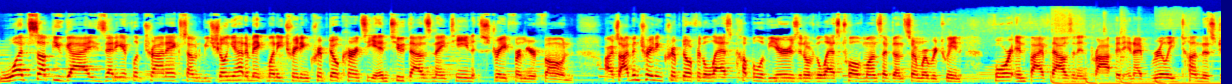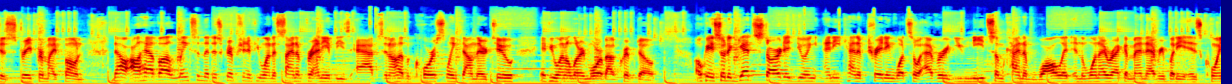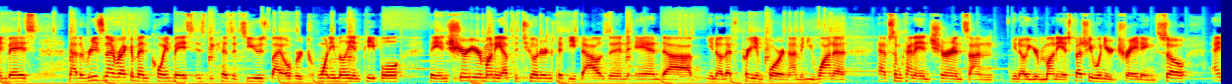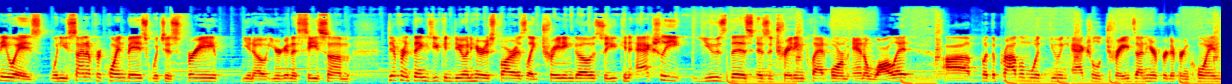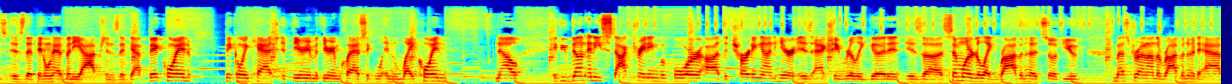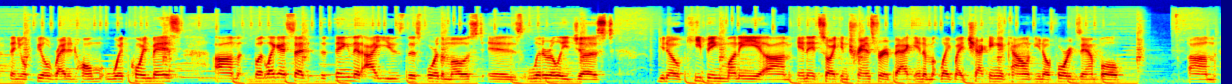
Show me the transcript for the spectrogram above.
What's up, you guys? Eddie at Fliptroniks. I'm going to be showing you how to make money trading cryptocurrency in 2019 straight from your phone. All right, so I've been trading crypto for the last couple of years, and over the last 12 months, I've done somewhere between four and 5,000 in profit, and I've really done this just straight from my phone. Now, I'll have uh, links in the description if you want to sign up for any of these apps, and I'll have a course link down there too if you want to learn more about crypto. Okay, so to get started doing any kind of trading whatsoever, you need some kind of wallet, and the one I recommend to everybody is Coinbase. Now, the reason I recommend Coinbase is because it's used by over 20 million people. They insure your money up to 250,000, and uh, you know that's pretty important. I mean, you want to have some kind of insurance on you know your money, especially when you're trading. So, anyways, when you sign up for Coinbase, which is free, you know you're gonna see some different things you can do in here as far as like trading goes. So you can actually use this as a trading platform and a wallet. Uh, but the problem with doing actual trades on here for different coins is that they don't have many options. They've got Bitcoin, Bitcoin Cash, Ethereum, Ethereum Classic, and Litecoin. Now, if you've done any stock trading before, uh, the charting on here is actually really good. It is uh, similar to like Robinhood. So if you've messed around on the Robinhood app, then you'll feel right at home with Coinbase. Um, but like I said, the thing that I use this for the most is literally just you know, keeping money um, in it so I can transfer it back into like my checking account. You know, for example, um,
